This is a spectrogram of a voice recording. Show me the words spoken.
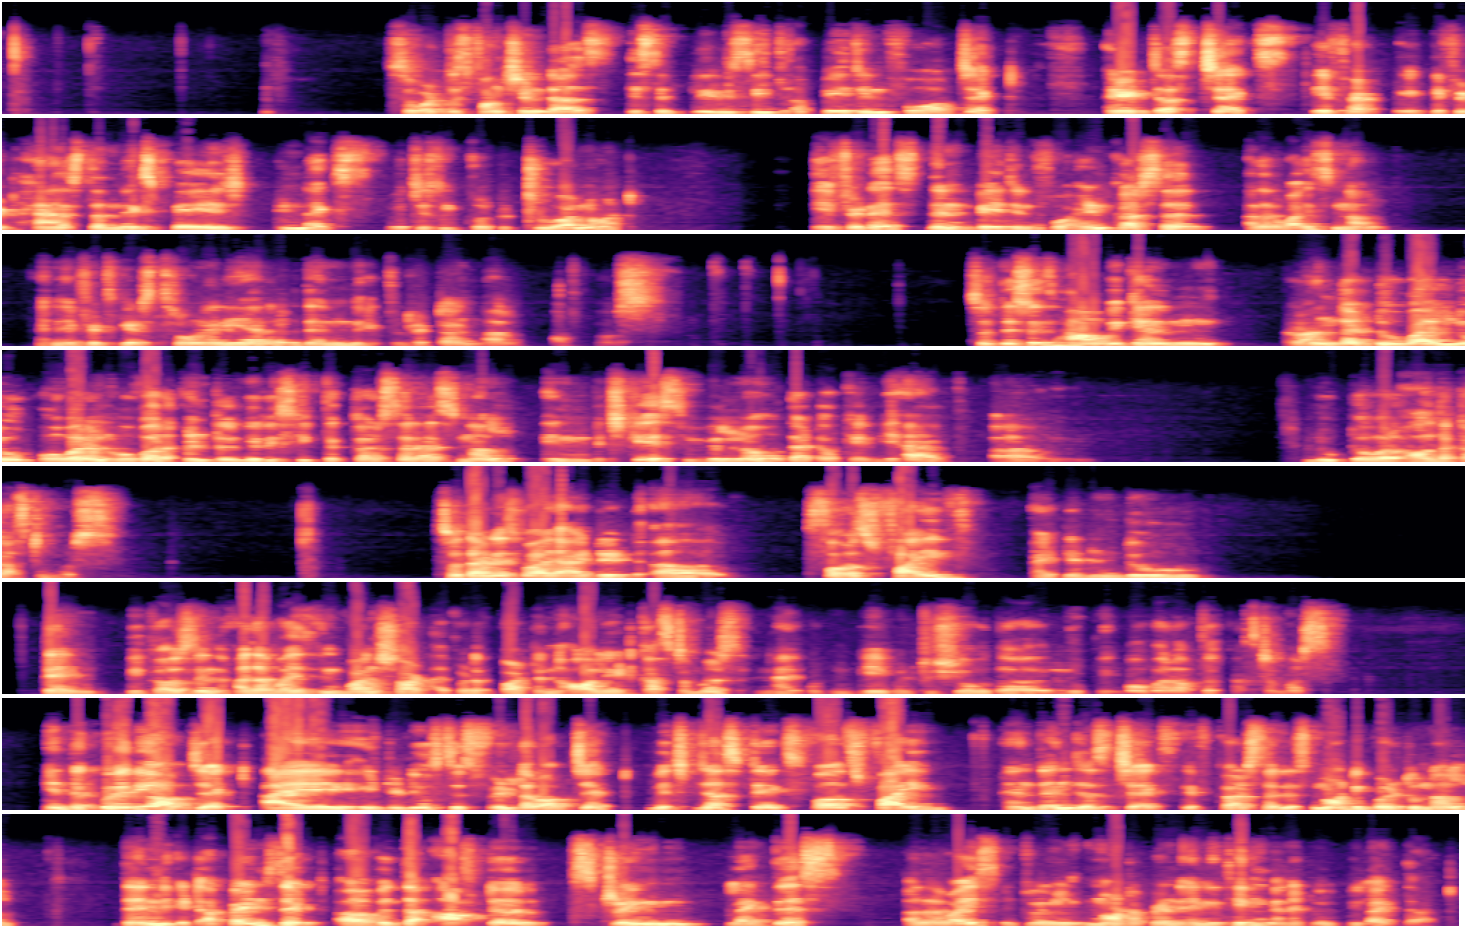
so what this function does is simply receives a page info object and it just checks if, if it has the next page index which is equal to true or not. If it is, then page info end cursor, otherwise null. And if it gets thrown any error, then it will return null, of course. So this is how we can run the do while loop over and over until we receive the cursor as null in which case we will know that okay we have um, looped over all the customers. So that is why I did uh, first five. I didn't do 10 because then otherwise in one shot I would have gotten all eight customers and I wouldn't be able to show the looping over of the customers. In the query object I introduced this filter object which just takes first five and then just checks if cursor is not equal to null then it appends it uh, with the after string like this. Otherwise it will not append anything and it will be like that.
